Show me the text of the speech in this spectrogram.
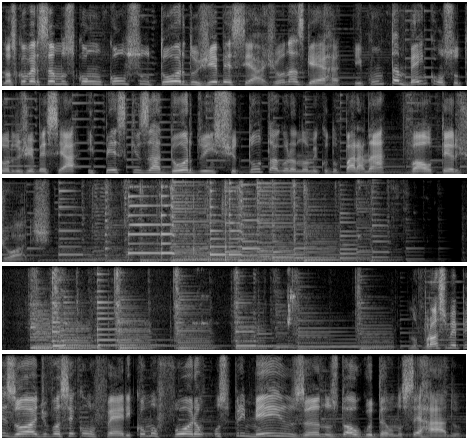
nós conversamos com um consultor do GBCA, Jonas Guerra, e com também consultor do GBCA e pesquisador do Instituto Agronômico do Paraná, Walter Jorge. No próximo episódio, você confere como foram os primeiros anos do algodão no Cerrado.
